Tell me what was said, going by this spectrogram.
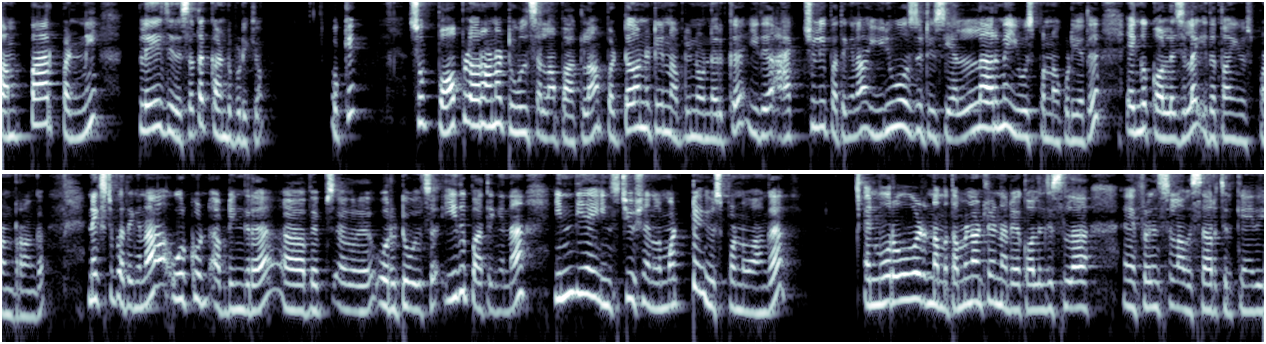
கம்பேர் பண்ணி பிளேஜரிசத்தை கண்டுபிடிக்கும். ஓகே ஸோ பாப்புலரான டூல்ஸ் எல்லாம் பார்க்கலாம். இப்போ அப்படின்னு ஒன்று இருக்குது இது ஆக்சுவலி பார்த்தீங்கன்னா யூனிவர்சிட்டிஸ் எல்லாருமே யூஸ் பண்ணக்கூடியது. எங்கள் காலேஜில் இதை தான் யூஸ் பண்ணுறாங்க நெக்ஸ்ட் பார்த்தீங்கன்னா ஊர்குண்ட் அப்படிங்கிற வெப்ஸ் ஒரு டூல்ஸ் இது பார்த்தீங்கன்னா இந்திய இன்ஸ்டியூஷனில் மட்டும் யூஸ் பண்ணுவாங்க. அண்ட் மோரோவர் நம்ம தமிழ்நாட்டிலே நிறைய காலேஜஸில் என் ஃப்ரெண்ட்ஸ்லாம் விசாரிச்சிருக்கேன். இது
